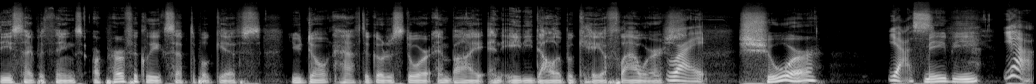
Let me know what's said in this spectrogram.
these type of things are perfectly acceptable gifts. You don't have to go to the store and buy an eighty dollar bouquet of flowers. right. Sure, Yes. maybe Yeah.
